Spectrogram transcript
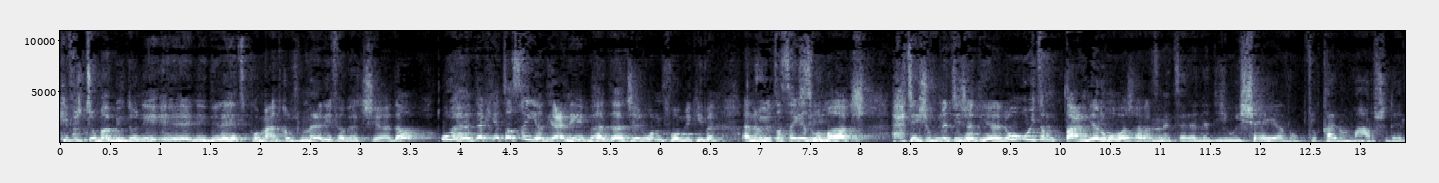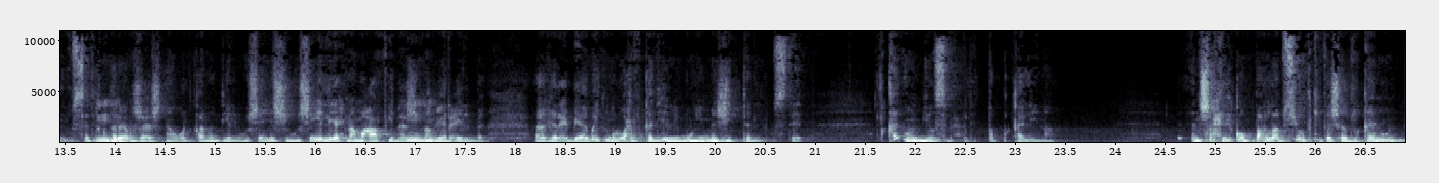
كيفاش أنتم بدون يعني درايتكم ما عندكمش معرفة بهذا الشيء هذا؟ وهذاك يتصيد يعني بهذا الشيء هو المفهوم اللي كيبان أنه يتصيد الماتش حتى يشوف النتيجة ديالو ويتم الطعن ديالو مباشرة. مثلا هذه وشاية في القانون ما عرفش الأستاذ يقدر يرجع شنو هو القانون ديال الوشاية شي وشاية اللي إحنا ما عارفينهاش غير علم غير بها بغيت نقول واحد القضية اللي مهمة جدا الاستاذ القانون 107 اللي طبق علينا. نشرح لكم باغ لابسيورد كيفاش هذا القانون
